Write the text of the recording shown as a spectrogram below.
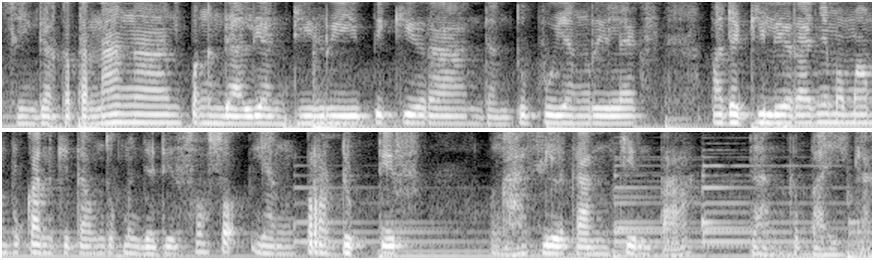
Sehingga ketenangan, pengendalian diri, pikiran, dan tubuh yang rileks pada gilirannya memampukan kita untuk menjadi sosok yang produktif, menghasilkan cinta dan kebaikan.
